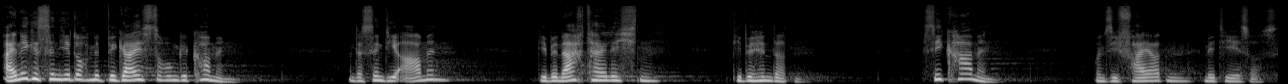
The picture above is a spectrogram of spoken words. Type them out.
Einige sind jedoch mit Begeisterung gekommen. Und das sind die Armen, die Benachteiligten, die Behinderten. Sie kamen und sie feierten mit Jesus.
